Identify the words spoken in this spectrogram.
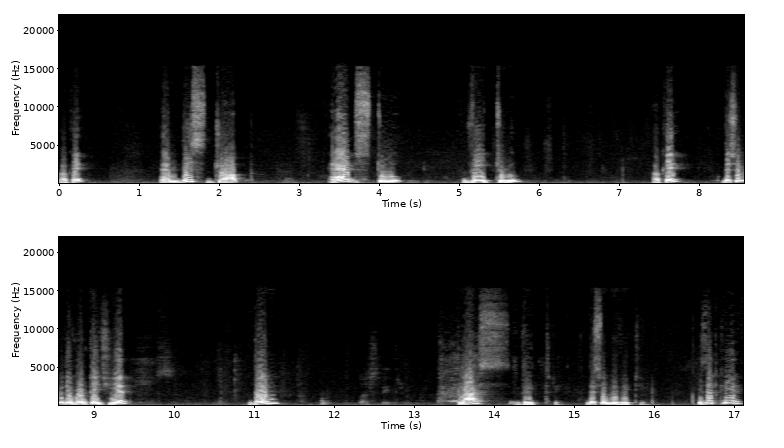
okay? And this drop adds to V2 okay? This will be the voltage here. Then Plus V3. plus V3 this will be VT is that clear?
